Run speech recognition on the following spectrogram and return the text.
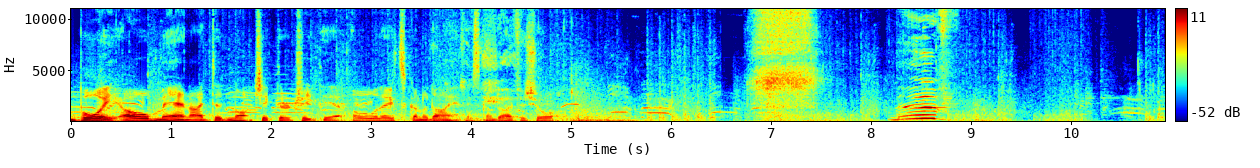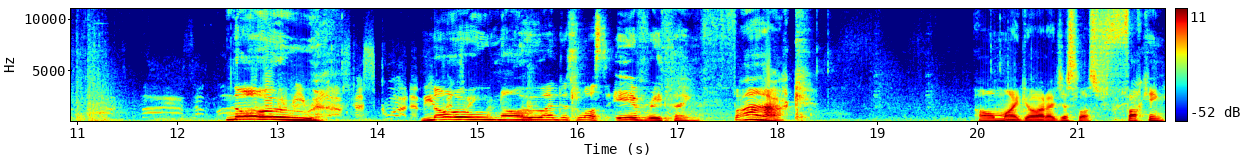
Oh boy, oh man, I did not check the retreat there. Oh, that's gonna die, that's gonna die for sure. Move! No! No, no, I just lost everything. Fuck! Oh my god, I just lost fucking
